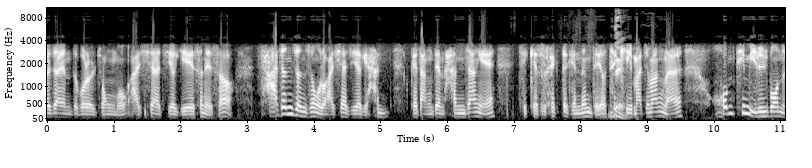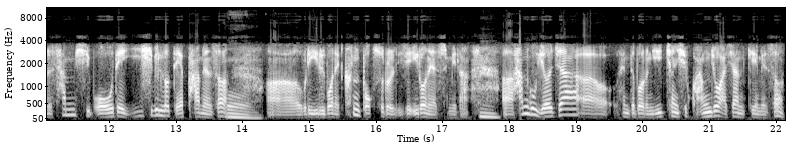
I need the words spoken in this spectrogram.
여자 핸드볼 종목 아시아 지역 예선에서 사전 전송으로 아시아 지역에 한 배당된 한 장의 티켓을 획득했는데요. 특히 네. 마지막 날 홈팀 일본을 35대 21로 대파하면서 어, 우리 일본에 큰 복수를 이제 이뤄냈습니다. 어, 한국 여자 어, 핸드볼은 2010 광저우 아시안 게임에서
